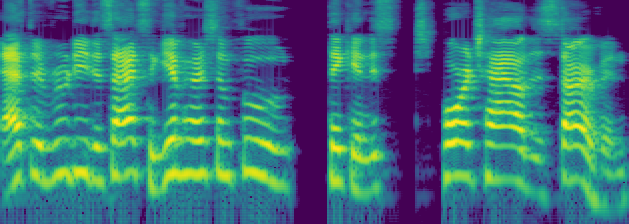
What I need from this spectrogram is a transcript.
after Rudy decides to give her some food, thinking this poor child is starving.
